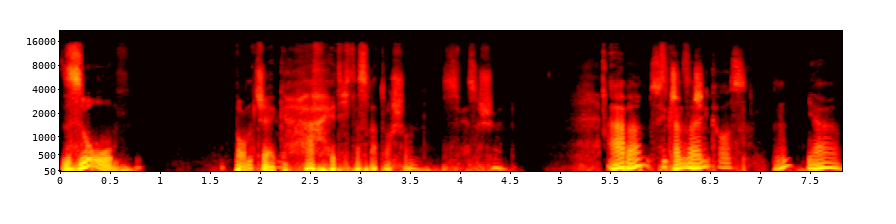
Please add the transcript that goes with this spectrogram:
So, Bombjack. Ach, hätte ich das Rad doch schon. Das wäre so schön. Aber es kann sein. Aus. Hm, ja.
